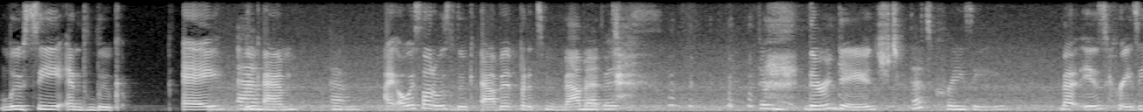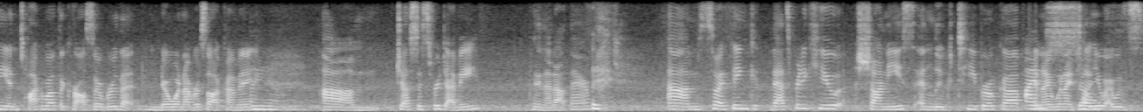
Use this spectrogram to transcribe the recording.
Lucie and Luke A, Luke M. Um, always thought it was Luke Abbott, but it's Mabbott. Mabbott. They're, They're engaged. that's crazy. That is crazy. And talk about the crossover that no one ever saw coming. I know. um, Justice for Demi, putting that out there. um, so I think that's pretty cute. Shanice and Luke T broke up, I'm and I, when I tell you, I was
